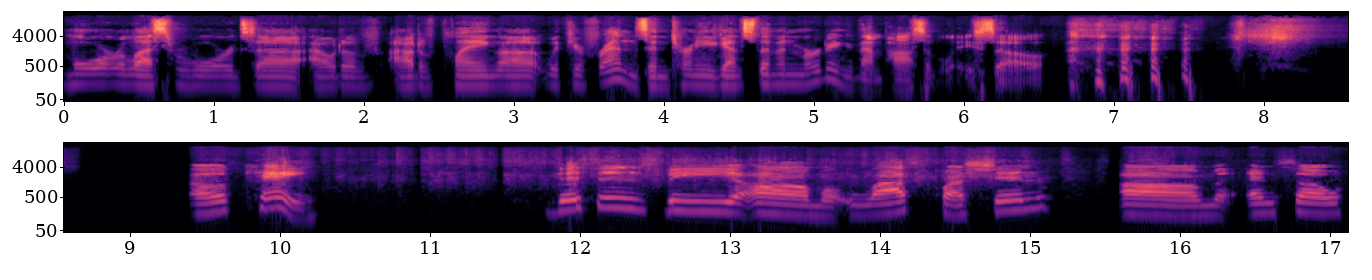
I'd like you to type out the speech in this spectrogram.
more or less rewards uh, out of out of playing uh, with your friends and turning against them and murdering them possibly. So. okay. This is the um, last question, um, and so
